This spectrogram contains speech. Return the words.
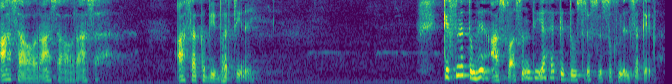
आशा और आशा और आशा। आशा कभी भरती नहीं। किसने तुम्हें आश्वासन दिया है कि दूसरे से सुख मिल सकेगा?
